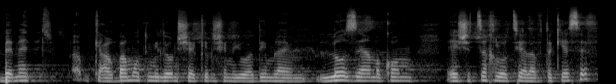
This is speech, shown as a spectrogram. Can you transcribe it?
באמת כ-400 מיליון שקל שמיועדים להם, לא זה המקום אה, שצריך להוציא עליו את הכסף.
